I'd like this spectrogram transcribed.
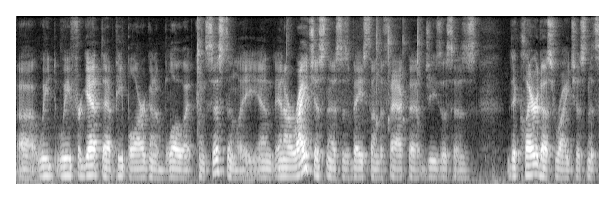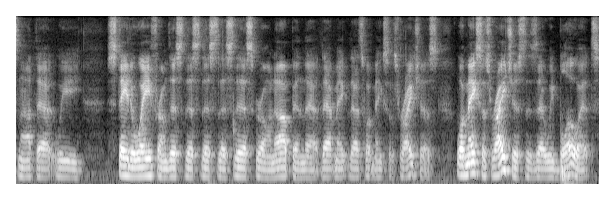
uh, we we forget that people are going to blow it consistently and and our righteousness is based on the fact that Jesus has declared us righteous and it's not that we stayed away from this this this this this growing up and that that make that's what makes us righteous what makes us righteous is that we blow it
